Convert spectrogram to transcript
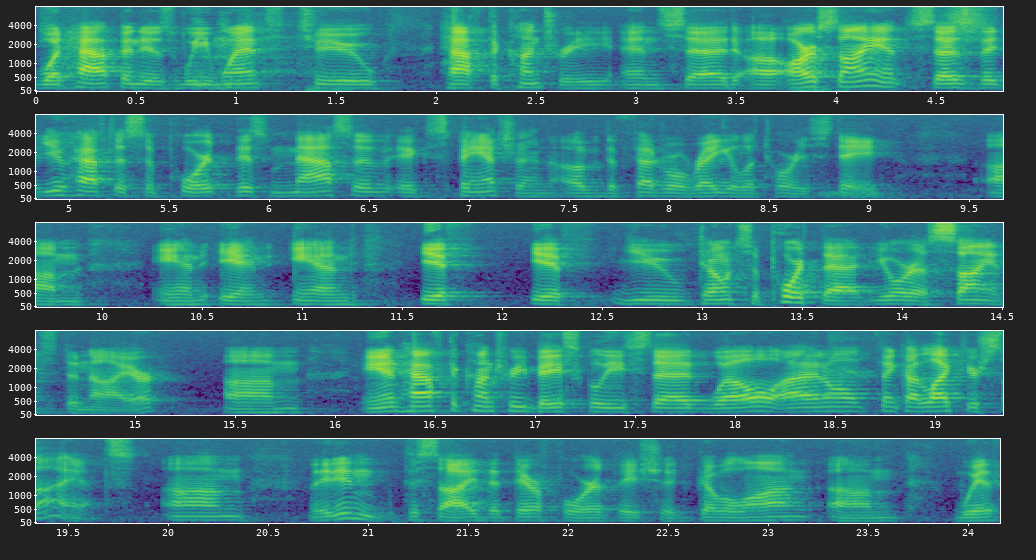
what happened is we went to half the country and said, uh, our science says that you have to support this massive expansion of the federal regulatory state. Um, and, and, and if, if you don't support that, you're a science denier. Um, and half the country basically said, well, I don't think I like your science. Um, they didn't decide that therefore they should go along um, with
